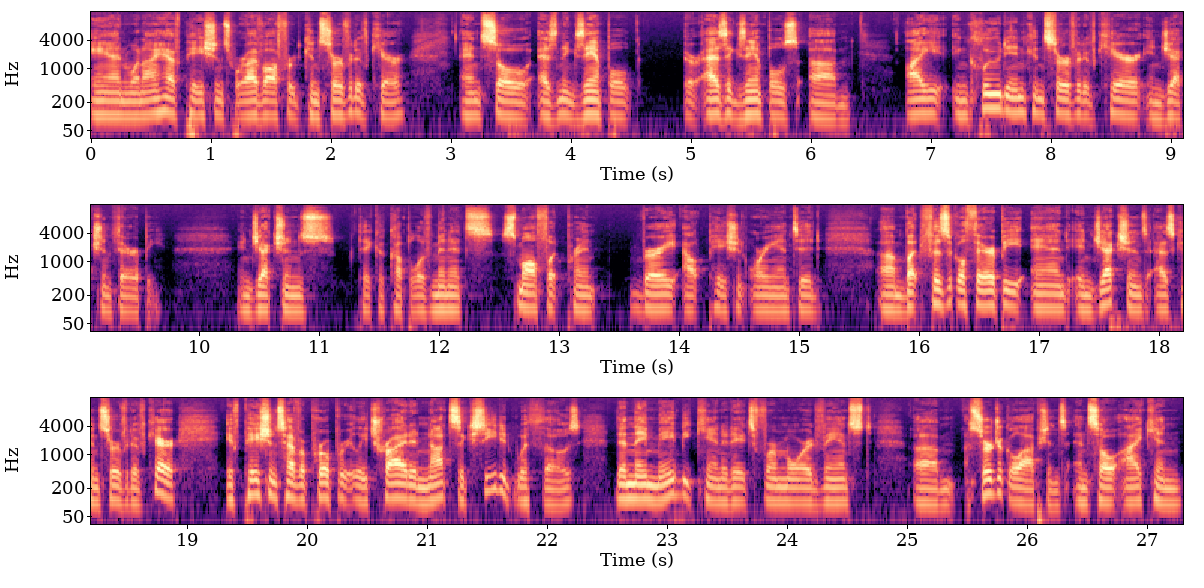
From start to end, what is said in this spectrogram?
And when I have patients where I've offered conservative care, and so as an example, or as examples, um, I include in conservative care injection therapy. Injections take a couple of minutes, small footprint, very outpatient oriented. Um, but physical therapy and injections as conservative care, if patients have appropriately tried and not succeeded with those, then they may be candidates for more advanced um, surgical options. And so I can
